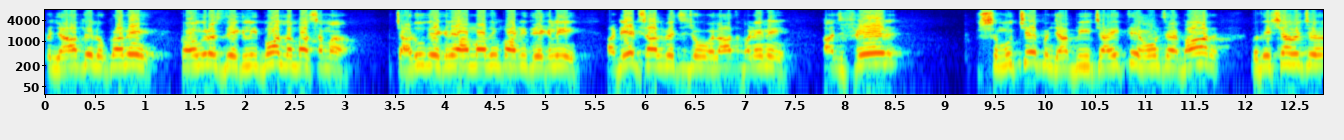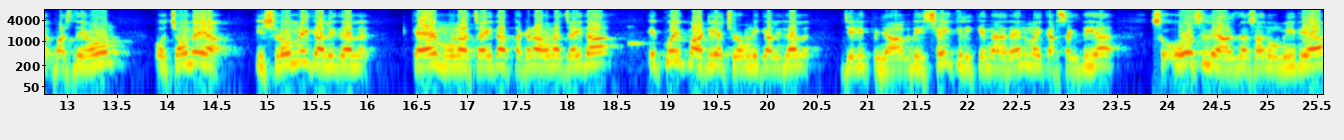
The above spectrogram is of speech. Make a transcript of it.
ਪੰਜਾਬ ਦੇ ਲੋਕਾਂ ਨੇ ਕਾਂਗਰਸ ਦੇਖ ਲਈ, ਬਹੁਤ ਲੰਬਾ ਸਮਾਂ, ਝਾੜੂ ਦੇਖ ਲਿਆ, ਆਮ ਆਦਮੀ ਪਾਰਟੀ ਦੇਖ ਲਈ ਆ ਡੇਢ ਸਾਲ ਵਿੱਚ ਜੋ ਹਾਲਾਤ ਬਣੇ ਨੇ, ਅੱਜ ਫੇਰ ਸਮੁੱਚੇ ਪੰਜਾਬੀ ਚਾਹੇ ਇੱਥੇ ਹੋਣ ਚਾਹੇ ਬਾਹਰ, ਵਿਦੇਸ਼ਾਂ ਵਿੱਚ ਵਸਦੇ ਹੋਣ, ਉਹ ਚਾਹੁੰਦੇ ਆ ਕਿ ਸ਼੍ਰੋਮਣੀ ਅਕਾਲੀ ਦਲ ਕਾਇਮ ਹੋਣਾ ਚਾਹੀਦਾ ਤਕੜਾ ਹੋਣਾ ਚਾਹੀਦਾ। ਇੱਕੋ ਹੀ ਪਾਰਟੀ ਆ ਸ਼੍ਰੋਮਣੀ ਅਕਾਲੀ ਦਲ ਜਿਹੜੀ ਪੰਜਾਬ ਦੀ ਸਹੀ ਤਰੀਕੇ ਨਾਲ ਰਹਿਨਮਾਈ ਕਰ ਸਕਦੀ ਆ। ਸੋ ਉਸ ਲਿਹਾਜ਼ ਦਾ ਸਾਨੂੰ ਉਮੀਦ ਆ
